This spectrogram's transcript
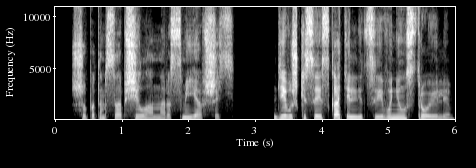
— шепотом сообщила она, рассмеявшись. Девушки-соискательницы его не устроили.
